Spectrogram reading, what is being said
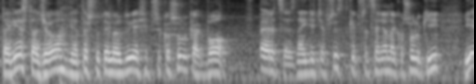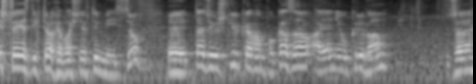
Tak jest Tadzio, ja też tutaj melduję się przy koszulkach, bo RC znajdziecie wszystkie przecenione koszulki. Jeszcze jest ich trochę właśnie w tym miejscu. Yy, Tadzio już kilka Wam pokazał, a ja nie ukrywam, że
